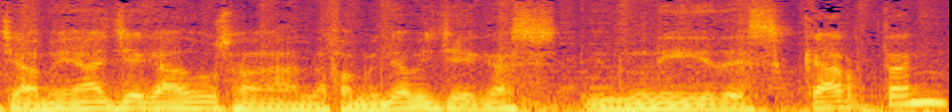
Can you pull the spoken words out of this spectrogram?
llamé a llegados a la familia Villegas, ni descartan,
